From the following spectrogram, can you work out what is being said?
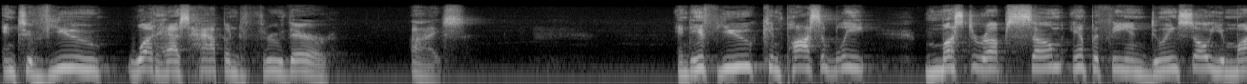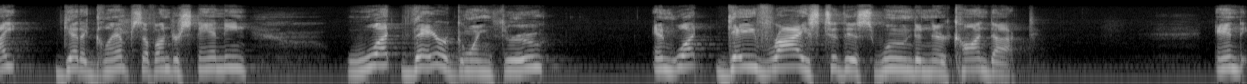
and to view what has happened through their eyes. And if you can possibly muster up some empathy in doing so, you might get a glimpse of understanding what they're going through and what gave rise to this wound in their conduct. And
